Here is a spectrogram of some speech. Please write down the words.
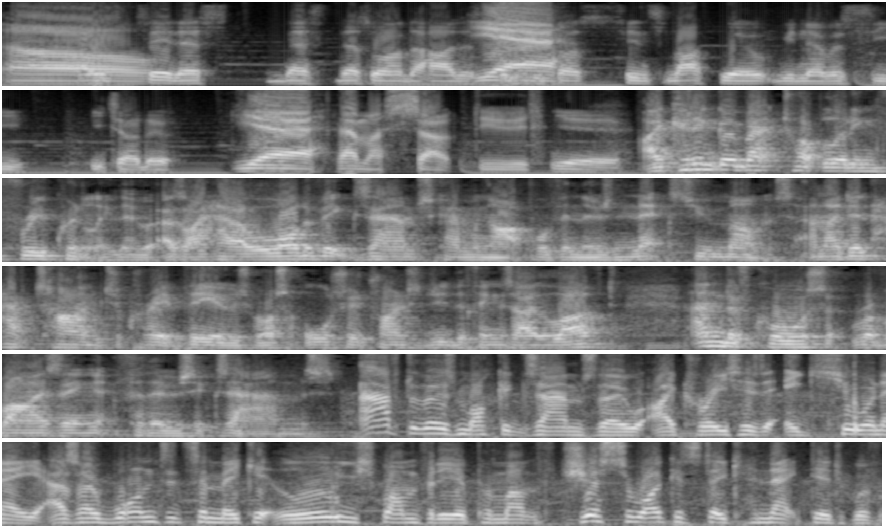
oh. I would say that's that's that's one of the hardest yeah. things because since last year we never see each other. Yeah, that must suck, dude. Yeah. I couldn't go back to uploading frequently though, as I had a lot of exams coming up within those next few months, and I didn't have time to create videos whilst also trying to do the things I loved, and of course, revising for those exams. After those mock exams though, I created a Q&A as I wanted to make at least one video per month just so I could stay connected with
